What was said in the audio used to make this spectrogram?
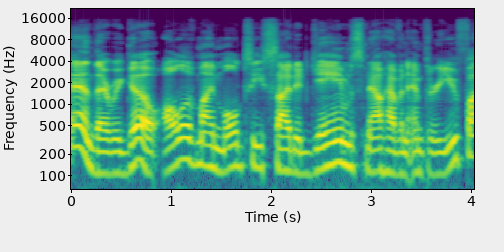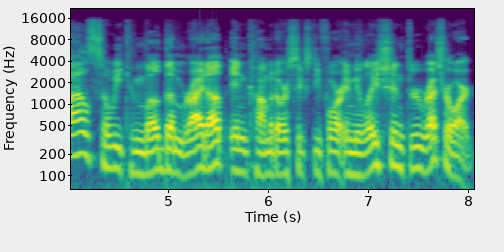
And there we go. All of my multi-sided games now have an M3U file, so we can load them right up in Commodore 64 emulation through RetroArch.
